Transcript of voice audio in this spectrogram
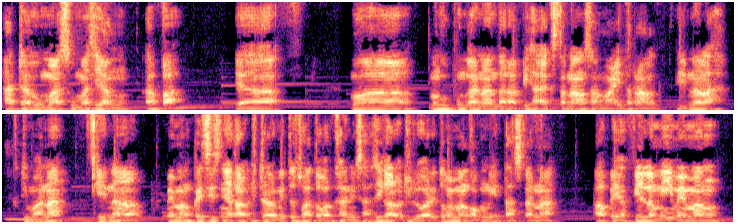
ada humas-humas yang apa? Ya me- menghubungkan antara pihak eksternal sama internal Kina lah. Di mana Kina memang basisnya kalau di dalam itu suatu organisasi kalau di luar itu memang komunitas. Karena apa ya film ini memang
